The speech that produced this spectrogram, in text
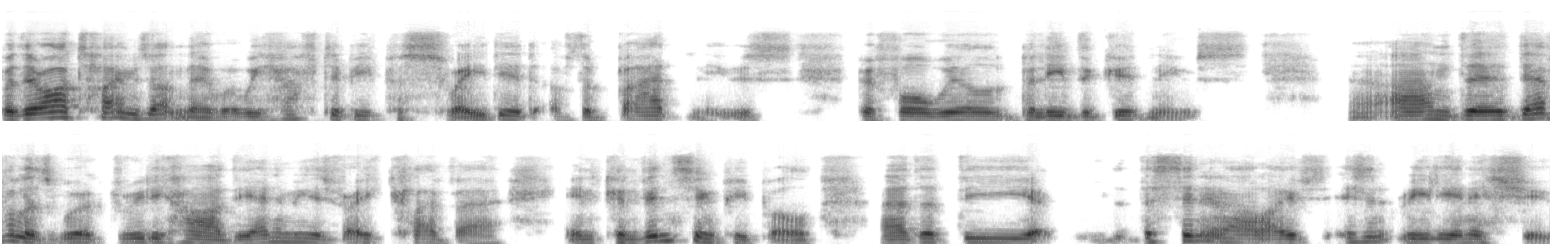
But there are times, aren't there, where we have to be persuaded of the bad news before we'll believe the good news. Uh, and the devil has worked really hard. The enemy is very clever in convincing people uh, that the the sin in our lives isn't really an issue.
